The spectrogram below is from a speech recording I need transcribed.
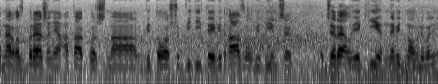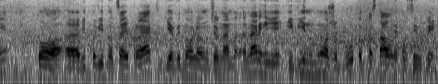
енергозбереження, а також на від того, щоб відійти від газу, від інших джерел, які не відновлювальні. То е, відповідно цей проект є відновлюваним джерелом енергії, і він може бути представлений по всій Україні.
